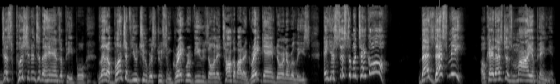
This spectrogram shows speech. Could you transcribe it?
just push it into the hands of people. Let a bunch of YouTubers do some great reviews on it, talk about a great game during a release, and your system will take off. That's that's me. Okay, that's just my opinion.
